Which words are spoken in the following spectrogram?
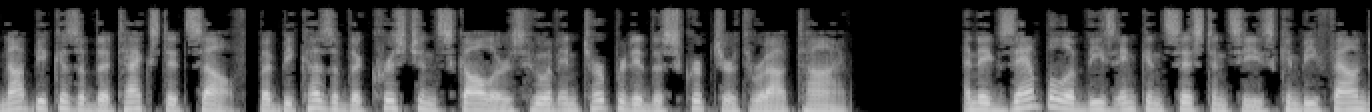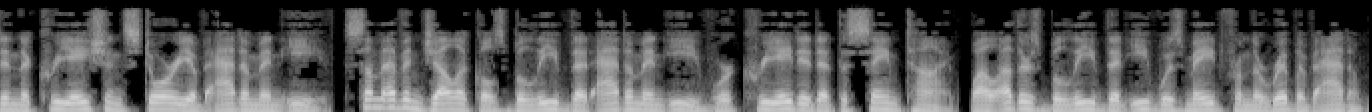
not because of the text itself, but because of the Christian scholars who have interpreted the scripture throughout time. An example of these inconsistencies can be found in the creation story of Adam and Eve. Some evangelicals believe that Adam and Eve were created at the same time, while others believe that Eve was made from the rib of Adam.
